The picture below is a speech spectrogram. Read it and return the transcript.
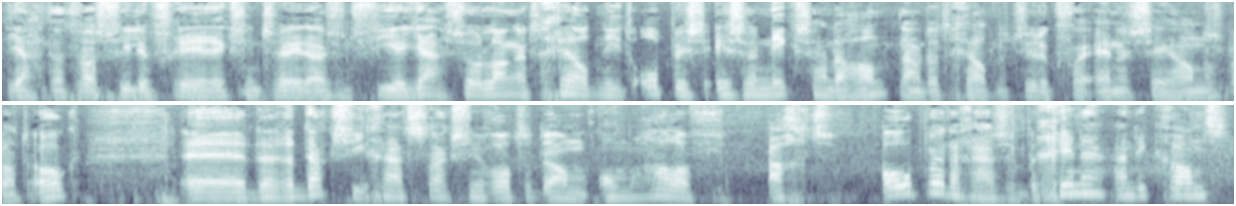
Ja, dat was Philip Frederiks in 2004. Ja, zolang het geld niet op is, is er niks aan de hand. Nou, dat geldt natuurlijk voor NRC Handelsblad ook. Uh, de redactie gaat straks in Rotterdam om half acht open. Dan gaan ze beginnen aan die krant.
